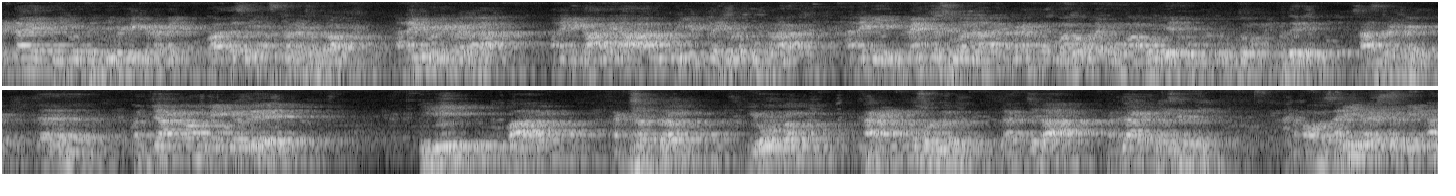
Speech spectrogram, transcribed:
ரெண்டாயிரத்தி இருபத்தஞ்சு வெள்ளிக்கிழமை துவாதசி அஸ்த நட்சத்திரம் அன்னைக்கு வெள்ளிக்கிழமை அன்னைக்கு காலையில ஆறு டு எட்டு கூட கூட்டலாம். அன்னைக்கு மேற்க சூழலால கிழக்குமாவோ வடக்குமாவோ ஏற்படுவது உத்தமம் என்பது சாஸ்திரங்கள். பஞ்சாங்கம் அப்படிங்கிறது திதி வாரம் நட்சத்திரம் யோகம் கரணம்னு சொல்றது. இது அஞ்சுதான் பஞ்சாங்கத்தில் சேர்ந்தது. நம்ம சரீர அரிசி அப்படின்னா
